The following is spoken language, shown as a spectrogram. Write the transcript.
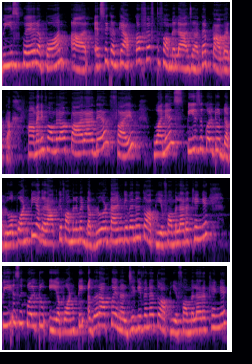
V square upon R ऐसे करके आपका फिफ्थ फॉर्मूला आ जाता है पावर का। How many formula of power are there five one is P is equal to W upon T अगर आपके फॉर्मूले में w और टाइम गिवन है तो आप ये फॉर्मूला रखेंगे। P is equal to E upon T अगर आपको एनर्जी गिवन है तो आप ये फॉर्मूला रखेंगे।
